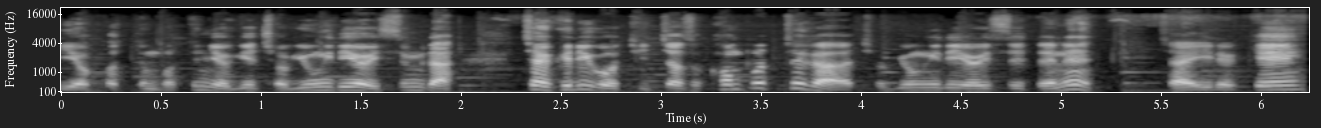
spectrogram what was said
리어 커튼 버튼 여기에 적용이 되어 있습니다. 자 그리고 뒷좌석 컴포트가 적용이 되어 있을 때는 자 이렇게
